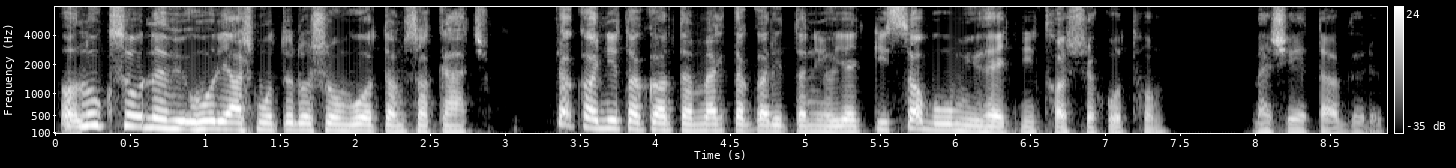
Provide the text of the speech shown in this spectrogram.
A Luxor nevű óriás motoroson voltam szakács. Csak annyit akartam megtakarítani, hogy egy kis szabó műhelyt nyithassak otthon, mesélte a görög.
